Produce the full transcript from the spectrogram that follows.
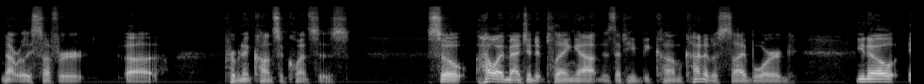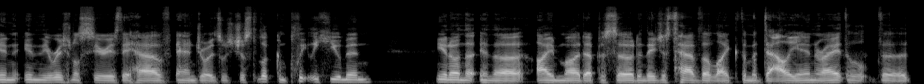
not really suffer uh, permanent consequences. So how I imagined it playing out is that he'd become kind of a cyborg. You know, in in the original series, they have androids which just look completely human. You know, in the in the I Mudd episode, and they just have the like the medallion, right? The the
